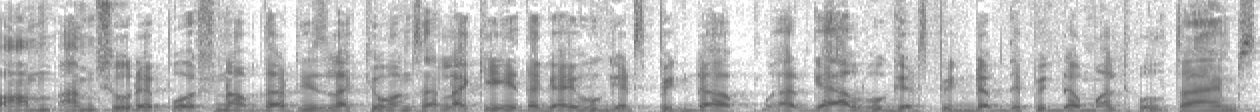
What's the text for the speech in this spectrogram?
Um, I'm sure a portion of that is lucky ones are lucky. The guy who gets picked up, or gal who gets picked up, they picked up multiple times,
